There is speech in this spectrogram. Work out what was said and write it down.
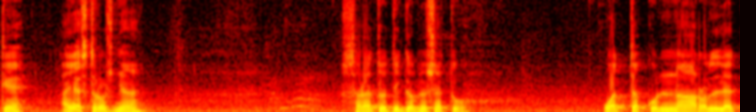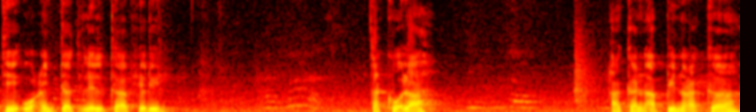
Okey, ayat seterusnya 131. Wattaqun nar allati uiddat lil kafirin. Takutlah akan api neraka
